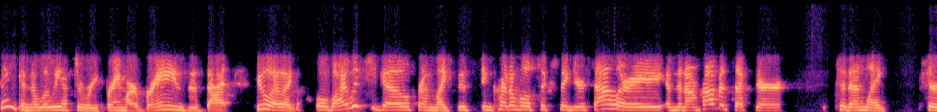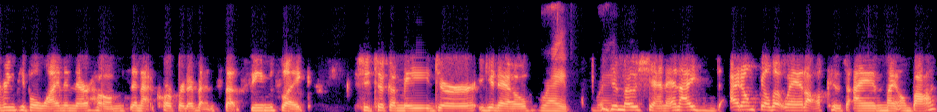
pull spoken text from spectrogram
think and the way we have to reframe our brains is that people are like well why would she go from like this incredible six figure salary in the nonprofit sector to then like serving people wine in their homes and at corporate events that seems like she took a major you know right, right. demotion and i i don't feel that way at all because i am my own boss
